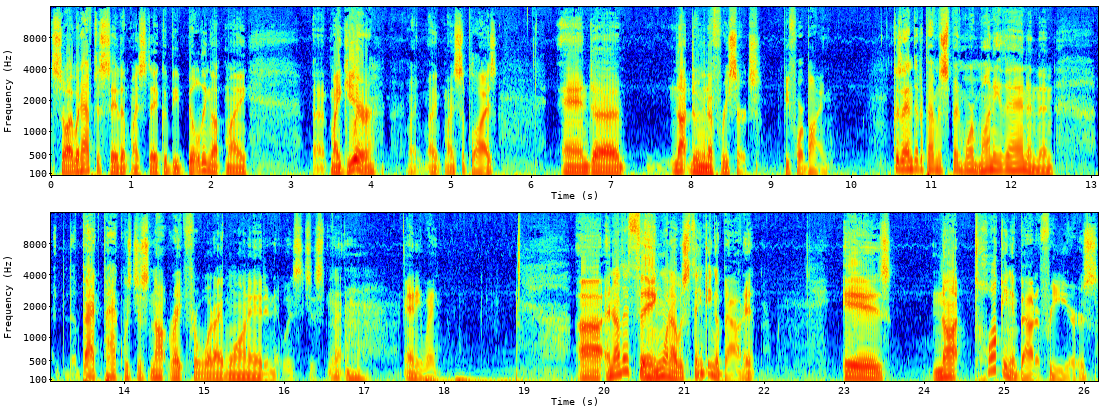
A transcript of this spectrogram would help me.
So, I would have to say that my mistake would be building up my uh, my gear, my, my, my supplies, and uh, not doing enough research before buying. Because I ended up having to spend more money then, and then the backpack was just not right for what I wanted, and it was just. Anyway, uh, another thing, when I was thinking about it, is not talking about it for years,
